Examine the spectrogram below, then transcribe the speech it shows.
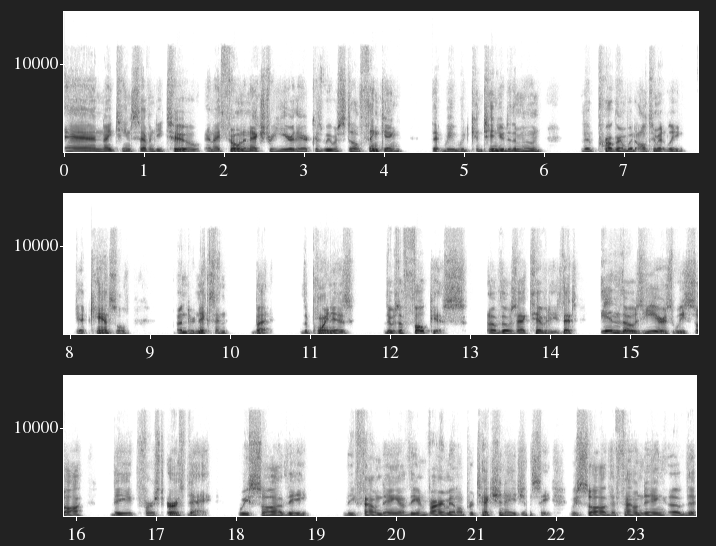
and 1972. And I throw in an extra year there because we were still thinking that we would continue to the moon. The program would ultimately get canceled under Nixon. But the point is, there was a focus of those activities. That in those years, we saw the first Earth Day. We saw the the founding of the Environmental Protection Agency. We saw the founding of the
